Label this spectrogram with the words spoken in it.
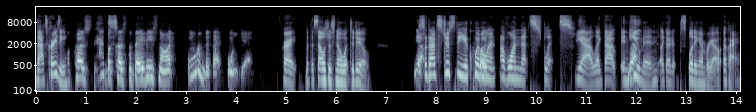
That's crazy. because That's- because the baby's not formed at that point yet. Right. But the cells just know what to do. Yeah. So that's just the equivalent of one that splits. Yeah. Like that in Yeah. human, like a splitting embryo. Okay.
